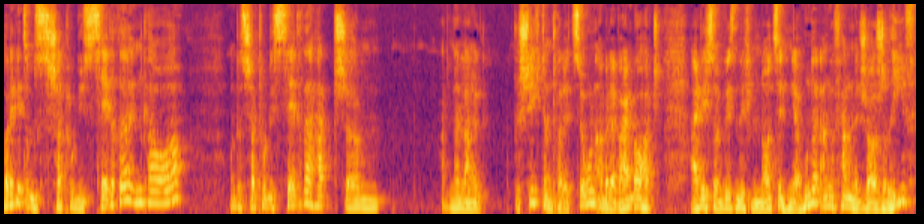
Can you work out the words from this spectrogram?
Heute geht es ums Château du Cèdre in Cahors. Und das Château du Cèdre hat, ähm, hat eine lange Geschichte und Tradition, aber der Weinbau hat eigentlich so im Wesentlichen im 19. Jahrhundert angefangen mit Georges Rive.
